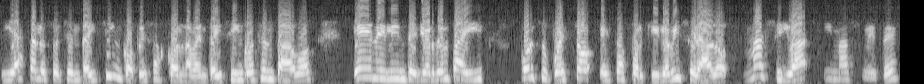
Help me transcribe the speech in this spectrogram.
y hasta los 85 pesos con 95 centavos en el interior del país. Por supuesto, esto es por kilo viscerado, masiva y más flete.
